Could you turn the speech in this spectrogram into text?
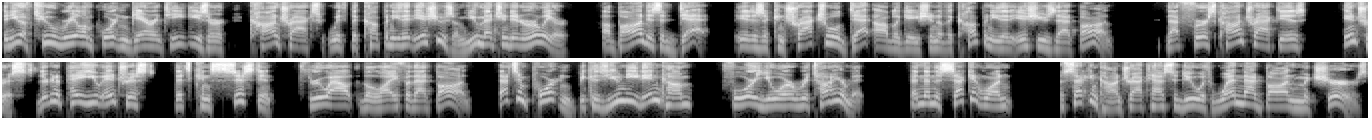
then you have two real important guarantees or contracts with the company that issues them. You mentioned it earlier. A bond is a debt. It is a contractual debt obligation of the company that issues that bond. That first contract is interest. They're going to pay you interest that's consistent throughout the life of that bond. That's important because you need income for your retirement. And then the second one, the second contract has to do with when that bond matures.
